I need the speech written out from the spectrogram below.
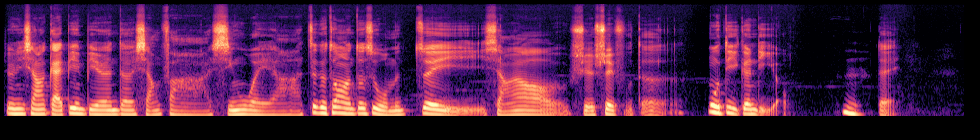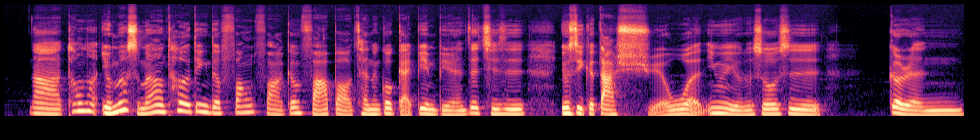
就你想要改变别人的想法啊、行为啊，这个通常都是我们最想要学说服的目的跟理由。嗯，对。那通常有没有什么样特定的方法跟法宝才能够改变别人？这其实又是一个大学问，因为有的时候是个人，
